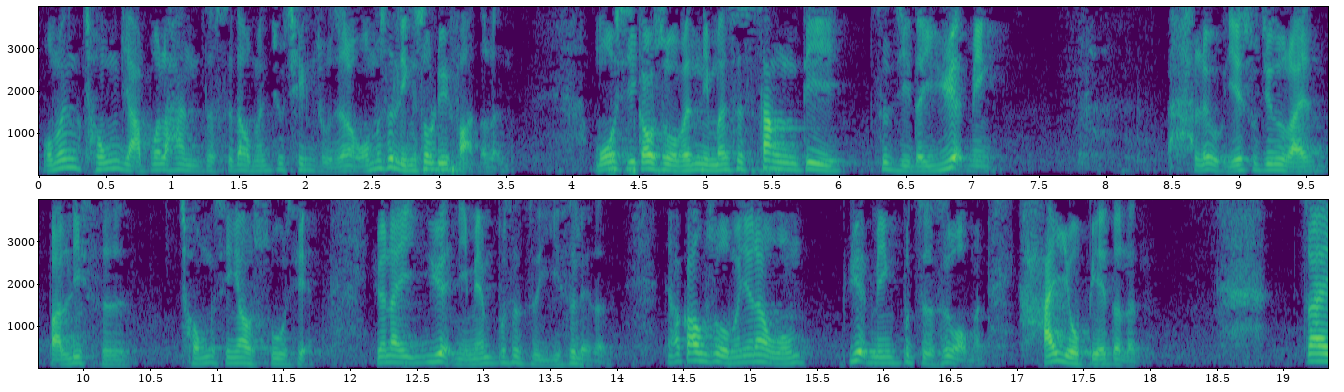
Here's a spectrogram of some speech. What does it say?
我们从亚伯拉罕的时代，我们就清楚知道，我们是领受律法的人。摩西告诉我们，你们是上帝自己的月民。Hello，耶稣基督来把历史重新要书写。原来月里面不是指以色列人，你要告诉我们，原来我们月明不只是我们，还有别的人。在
